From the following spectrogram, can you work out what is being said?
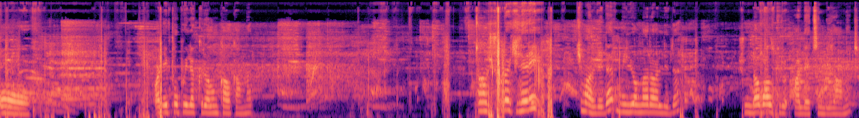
Oo. Alev topuyla kıralım kalkanlar. Tamam şuradakileri kim halleder? Milyonlar halleder. Şunu da Valkyrie halletsin bir zahmet.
